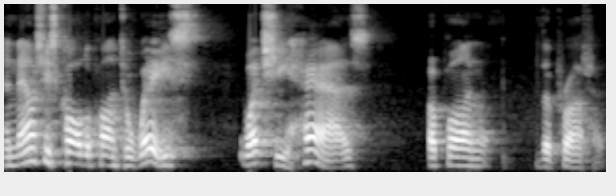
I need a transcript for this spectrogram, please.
and now she's called upon to waste what she has upon the prophet.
